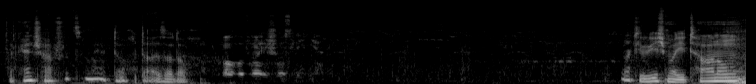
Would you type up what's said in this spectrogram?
Ist da kein Scharfschütze mehr? Doch, da ist er doch. Brauche freie Schusslinie. Aktiviere ich mal die Tarnung.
